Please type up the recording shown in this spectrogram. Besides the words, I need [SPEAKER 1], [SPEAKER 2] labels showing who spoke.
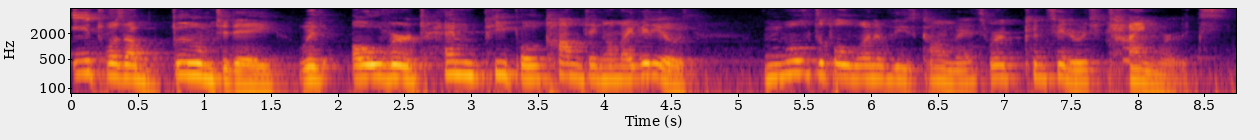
[SPEAKER 1] It was a boom today, with over 10 people commenting on my videos. Multiple one of these comments were considered time works.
